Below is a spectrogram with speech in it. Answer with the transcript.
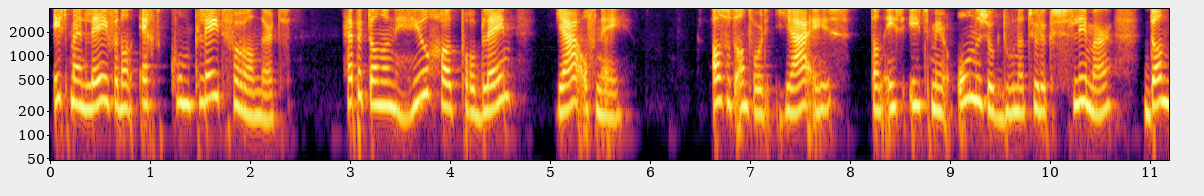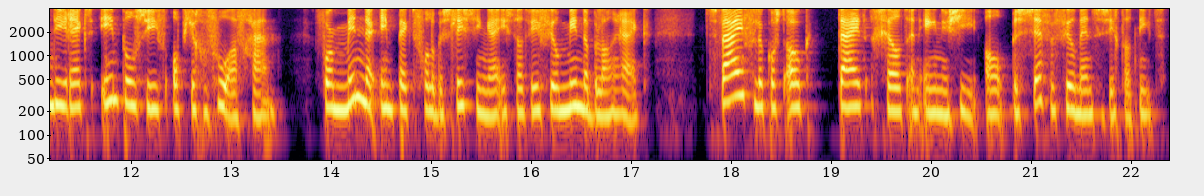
Is mijn leven dan echt compleet veranderd? Heb ik dan een heel groot probleem? Ja of nee? Als het antwoord ja is, dan is iets meer onderzoek doen natuurlijk slimmer dan direct impulsief op je gevoel afgaan. Voor minder impactvolle beslissingen is dat weer veel minder belangrijk. Twijfelen kost ook tijd, geld en energie, al beseffen veel mensen zich dat niet.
